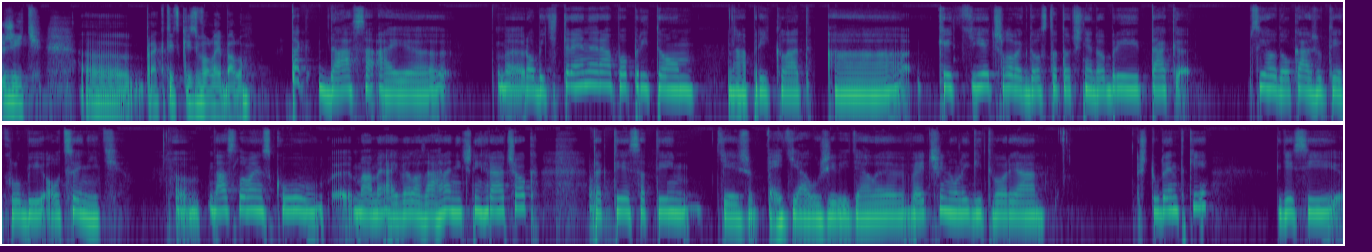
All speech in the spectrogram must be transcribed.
žiť e, prakticky z volejbalu. Tak dá sa aj e, robiť trénera popri tom, napríklad. A keď je človek dostatočne dobrý, tak si ho dokážu tie kluby oceniť na Slovensku e, máme aj veľa zahraničných hráčok, tak tie sa tým tiež vedia uživiť, ale väčšinu ligy tvoria študentky, kde si e,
